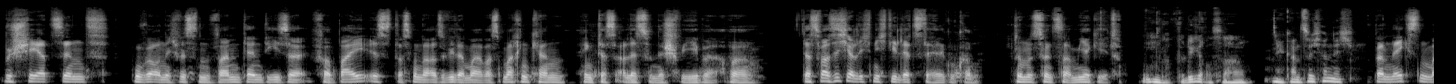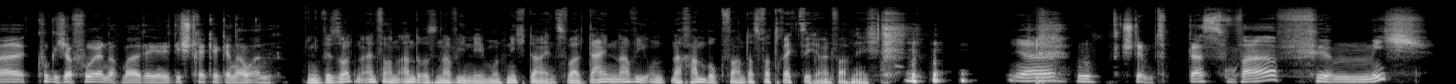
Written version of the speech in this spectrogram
beschert sind, wo wir auch nicht wissen, wann denn dieser vorbei ist, dass man da also wieder mal was machen kann, hängt das alles so eine Schwebe. Aber das war sicherlich nicht die letzte HelgoCon. Zumindest wenn es nach mir geht. Würde ich auch sagen. Ja, ganz sicher nicht. Beim nächsten Mal gucke ich auch vorher nochmal die, die Strecke genau an. Wir sollten einfach ein anderes Navi nehmen und nicht deins, weil dein Navi und nach Hamburg fahren, das verträgt sich einfach nicht. ja, hm, stimmt. Das war für mich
